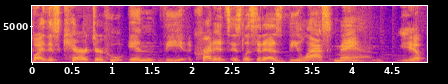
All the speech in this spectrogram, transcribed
by this character who in the credits is listed as the last man Yep.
